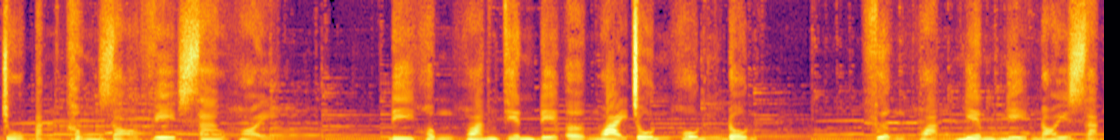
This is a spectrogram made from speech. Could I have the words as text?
Chu bằng không rõ vì sao hỏi. Đi hồng hoang thiên địa ở ngoài trốn hốn đồn Phượng Hoàng nghiêm nghị nói rằng,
